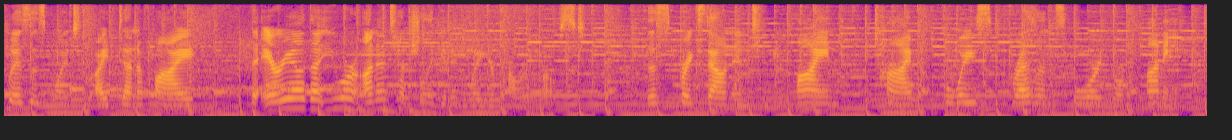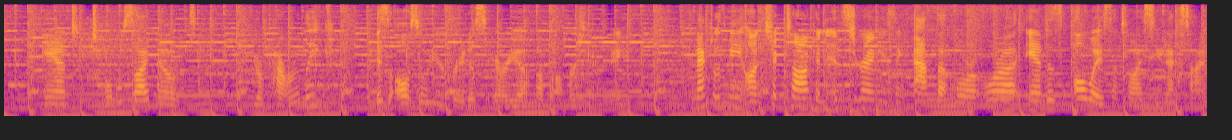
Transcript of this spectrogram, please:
quiz is going to identify the area that you are unintentionally giving away your power the most. This breaks down into your mind, time, voice, presence, or your money. And total side note, your power leak is also your greatest area of opportunity. Connect with me on TikTok and Instagram using at that Laura Aura. And as always, until I see you next time,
